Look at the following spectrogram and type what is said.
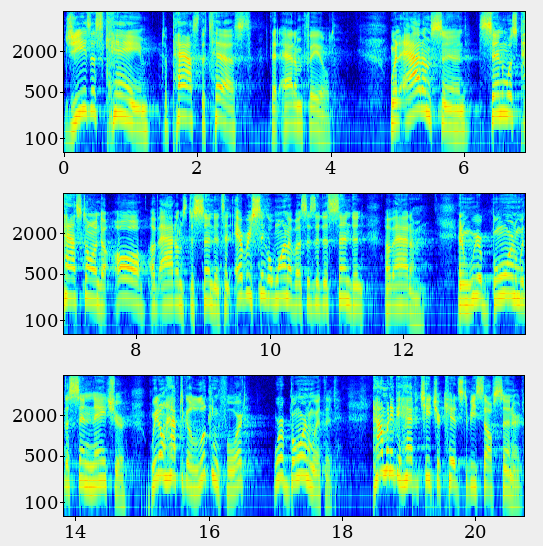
Jesus came to pass the test that Adam failed. When Adam sinned, sin was passed on to all of Adam's descendants, and every single one of us is a descendant of Adam. And we're born with a sin nature. We don't have to go looking for it, we're born with it. How many of you had to teach your kids to be self centered?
